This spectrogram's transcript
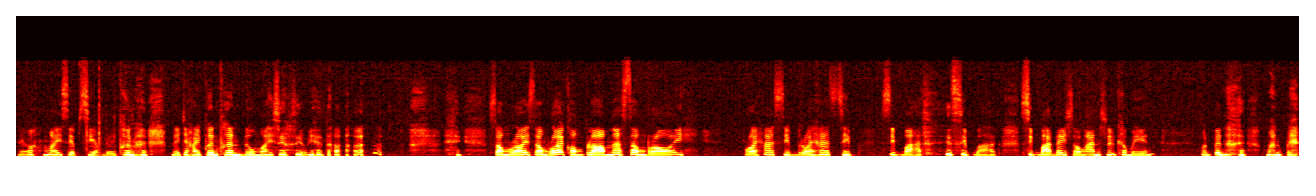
เดี๋ยวไม้เสียบเสียบๆเดี๋ยวเพื่อนเดี๋ยวจะให้เพื่อนๆดูไม้เสียบเสียบๆอย่าตะสองร้อยสองร้อยของปลอมนะสองร้อยร้อยห้าสิบร้อยห้าสิบสิบบาทสิบบาทสิบบาทได้สองอันซื้อเขมร มันเป็นมันเป็น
